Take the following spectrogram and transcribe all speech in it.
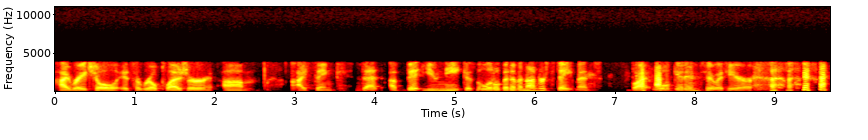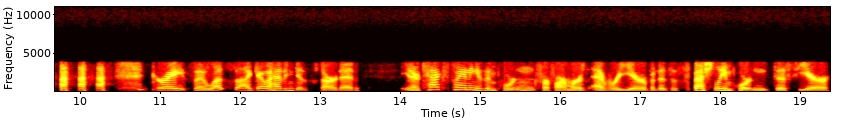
Hi, Rachel. It's a real pleasure. Um, I think that a bit unique is a little bit of an understatement, but we'll get into it here. Great. So let's uh, go ahead and get started you know, tax planning is important for farmers every year, but it's especially important this year.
